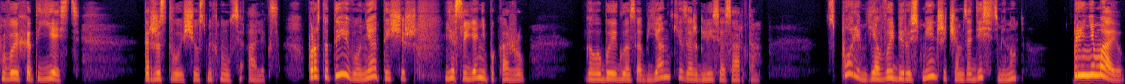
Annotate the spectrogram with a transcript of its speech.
«Выход есть!» — торжествующе усмехнулся Алекс. «Просто ты его не отыщешь, если я не покажу». Голубые глаза Бьянки зажглись азартом. «Спорим, я выберусь меньше, чем за десять минут?» «Принимаю!»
